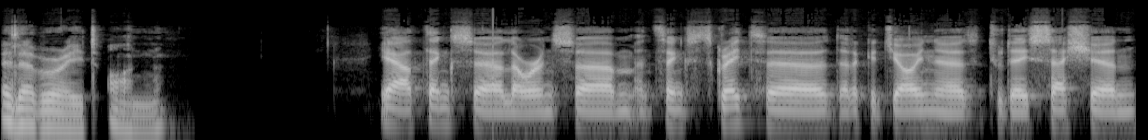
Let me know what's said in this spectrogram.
elaborate on. Yeah, thanks, uh, Lawrence, um, and thanks. It's great uh, that I could join uh, today's session.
